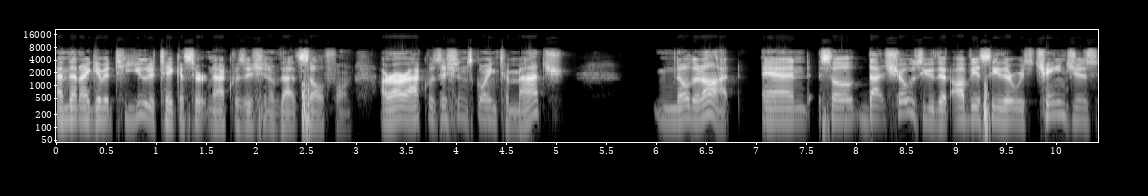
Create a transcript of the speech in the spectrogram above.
and then I give it to you to take a certain acquisition of that cell phone. Are our acquisitions going to match? No, they're not. And so that shows you that obviously there was changes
